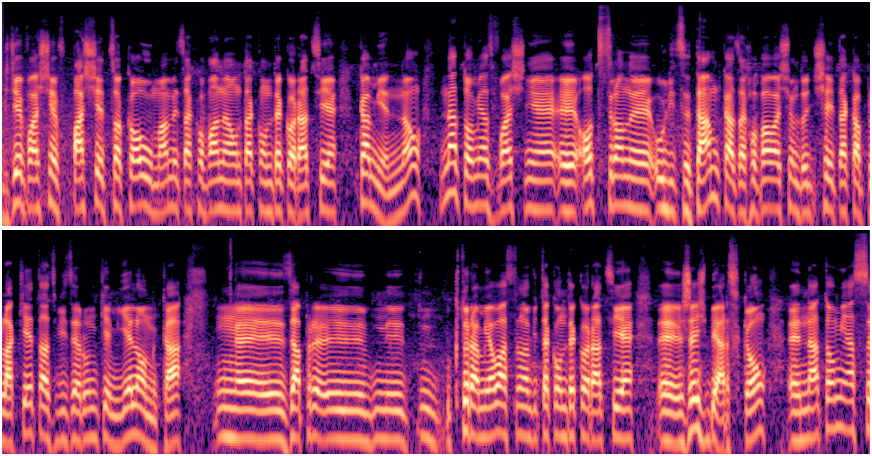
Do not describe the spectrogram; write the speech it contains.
gdzie właśnie w pasie cokołu mamy zachowaną taką dekorację kamienną. Natomiast właśnie od strony ulicy Tamka zachowała się do dzisiaj taka plakieta z wizerunkiem jelonka, mm, która miała stanowić taką dekorację rzeźbiarską. Natomiast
